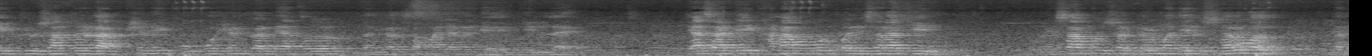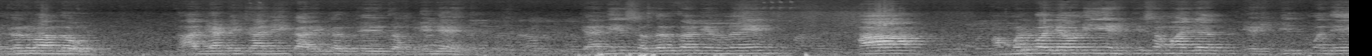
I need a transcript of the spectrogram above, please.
एक दिवसाचं लाक्षणिक उपोषण करण्याचं धनगर समाजानं जाहीर केलेलं आहे. त्यासाठी खानापूर परिसरातील विसापूर सर्कलमधील सर्व धनगर बांधव आज या ठिकाणी कार्यकर्ते जमलेले आहेत. त्यांनी सदरचा निर्णय हा अंमलबजावणी एस टी समाजात एस टीमध्ये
